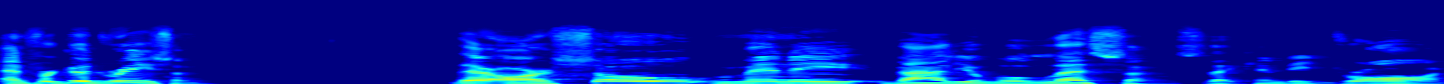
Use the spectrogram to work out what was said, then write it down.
and for good reason. There are so many valuable lessons that can be drawn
